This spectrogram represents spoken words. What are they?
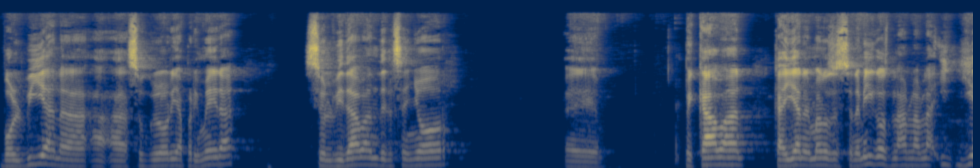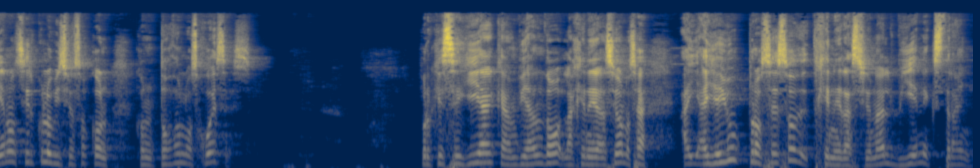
volvían a, su gloria primera, se olvidaban del Señor, eh, pecaban, caían en manos de sus enemigos, bla, bla, bla. Y, era un círculo vicioso con, con todos los jueces porque seguía cambiando la generación. O sea, ahí hay, un proceso generacional bien extraño.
